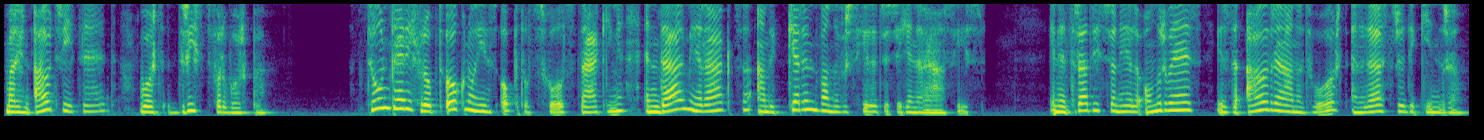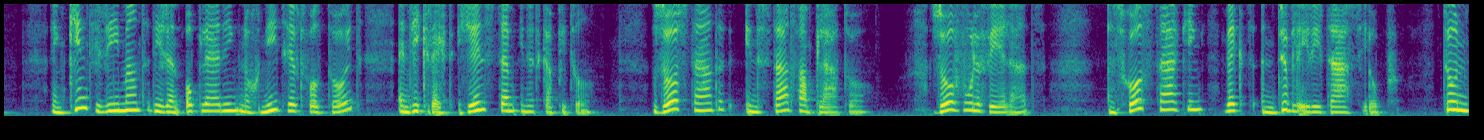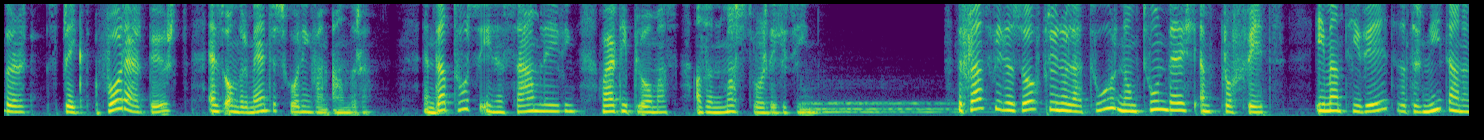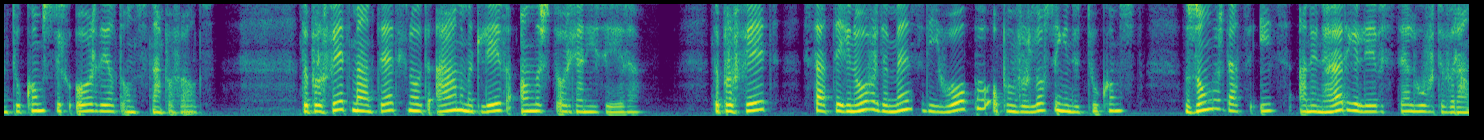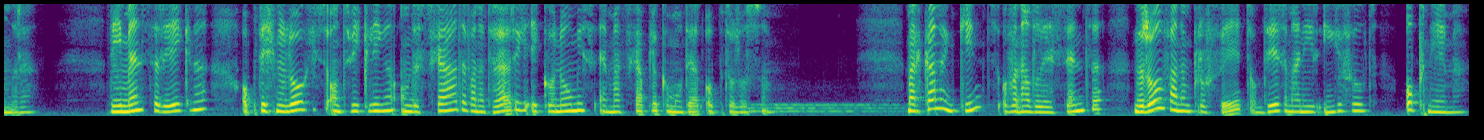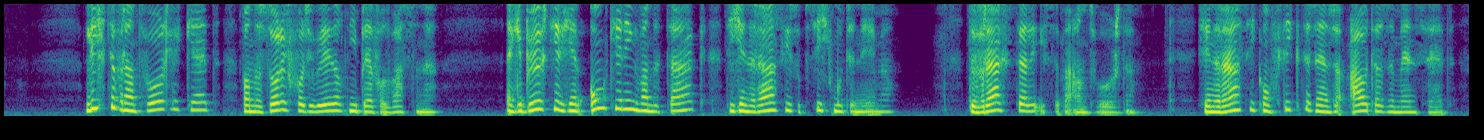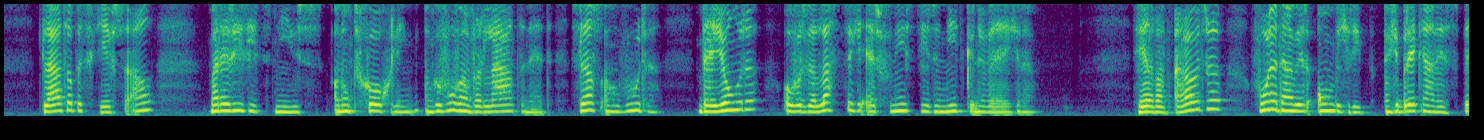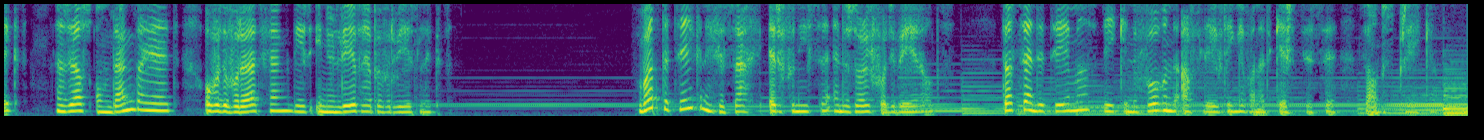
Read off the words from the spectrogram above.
Maar hun autoriteit wordt driest verworpen. Thunberg roept ook nog eens op tot schoolstakingen en daarmee raakt ze aan de kern van de verschillen tussen generaties. In het traditionele onderwijs is de oudere aan het woord en luisteren de kinderen. Een kind is iemand die zijn opleiding nog niet heeft voltooid en die krijgt geen stem in het kapitel. Zo staat het in de staat van Plato. Zo voelen velen het. Een schoolstaking wekt een dubbele irritatie op. Thunberg spreekt voor haar beurt en ze ondermijnt de scholing van anderen. En dat doet ze in een samenleving waar diploma's als een must worden gezien. De Franse filosoof Bruno Latour noemt Thunberg een profeet. Iemand die weet dat er niet aan een toekomstig oordeel te ontsnappen valt. De profeet maant tijdgenoten aan om het leven anders te organiseren. De profeet staat tegenover de mensen die hopen op een verlossing in de toekomst, zonder dat ze iets aan hun huidige levensstijl hoeven te veranderen. Die mensen rekenen op technologische ontwikkelingen om de schade van het huidige economische en maatschappelijke model op te lossen. Maar kan een kind of een adolescente de rol van een profeet op deze manier ingevuld opnemen? Ligt de verantwoordelijkheid van de zorg voor de wereld niet bij volwassenen? En gebeurt hier geen omkering van de taak die generaties op zich moeten nemen? De vraag stellen is te beantwoorden. Generatieconflicten zijn zo oud als de mensheid. Plato beschreef ze al, maar er is iets nieuws: een ontgoocheling, een gevoel van verlatenheid, zelfs een woede bij jongeren over de lastige erfenis die ze niet kunnen weigeren. Heel wat ouderen voelen dan weer onbegrip, een gebrek aan respect en zelfs ondankbaarheid over de vooruitgang die ze in hun leven hebben verwezenlijkt. Wat betekenen gezag, erfenissen en de zorg voor de wereld? Dat zijn de thema's die ik in de volgende afleveringen van het kerstessay zal bespreken.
